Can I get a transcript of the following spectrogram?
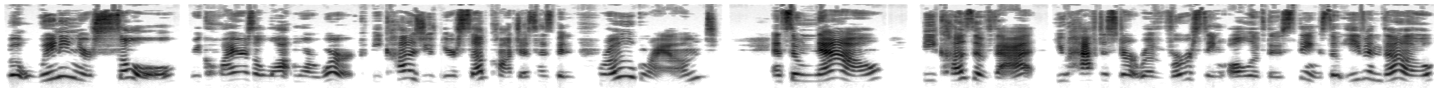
But winning your soul requires a lot more work because you, your subconscious has been programmed. And so now, because of that, you have to start reversing all of those things. So even though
